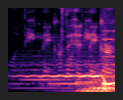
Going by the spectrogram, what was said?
One beat maker, the hit maker.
